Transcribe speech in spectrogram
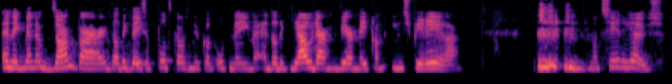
En ik ben ook dankbaar dat ik deze podcast nu kan opnemen en dat ik jou daar weer mee kan inspireren. Want serieus,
